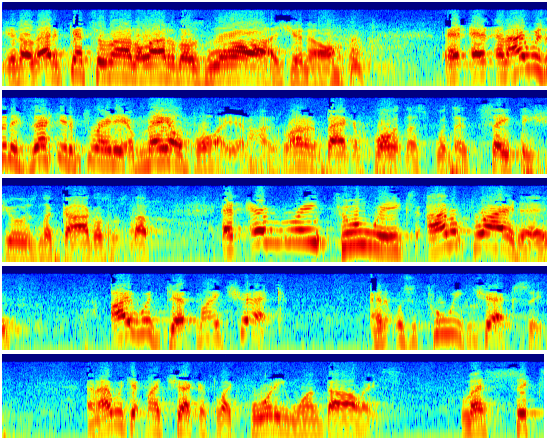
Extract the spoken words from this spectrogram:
You know, that gets around a lot of those laws, you know. And, and, and, I was an executive trainee, a mail boy, and I was running back and forth with the, with the safety shoes and the goggles and stuff. And every two weeks on a Friday, I would get my check. And it was a two week check, see. And I would get my check, it's like $41, less six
